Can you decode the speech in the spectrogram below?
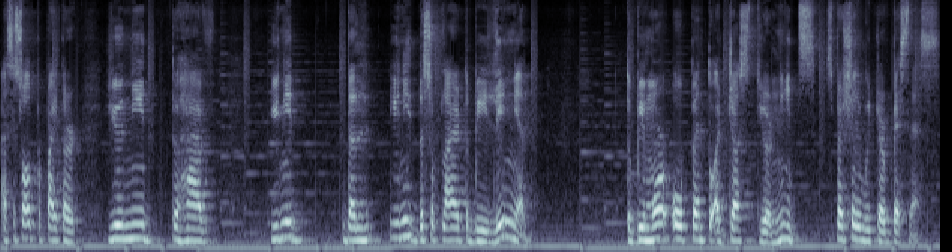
as a sole proprietor you need to have you need the you need the supplier to be lenient to be more open to adjust your needs especially with your business.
